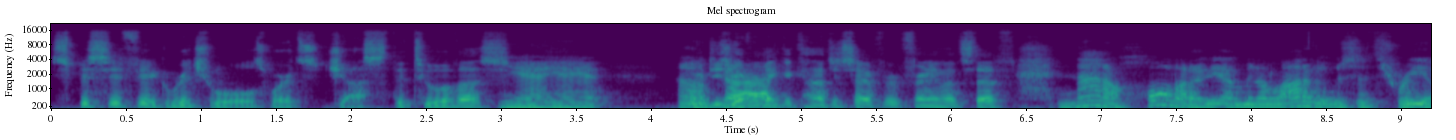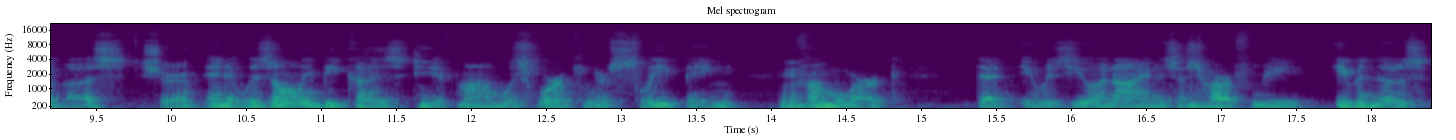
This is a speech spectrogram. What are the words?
specific rituals where it's just the two of us. Yeah, yeah, yeah. Oh, or did you ever make a conscious effort for any of that stuff? Not a whole lot of. Yeah, I mean, a lot of it was the three of us. Sure. And it was only because if mom was working or sleeping Mhm. from work that it was you and I, and it's just Mhm. hard for me. Even those,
